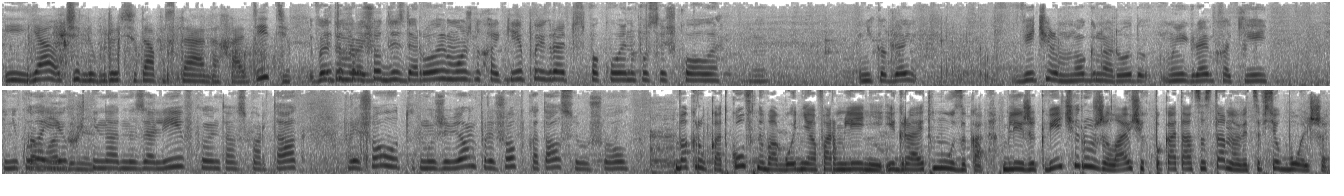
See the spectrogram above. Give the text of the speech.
и я очень люблю сюда постоянно ходить. В Это этом хорошо для здоровья, можно хоккей поиграть спокойно после школы. Никогда вечером много народу, мы играем в хоккей. Никуда командами. ехать не надо на залив, какой-нибудь там Спартак. Пришел, тут мы живем, пришел, покатался и ушел. Вокруг катков новогоднее оформление, играет музыка. Ближе к вечеру желающих покататься становится все больше.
